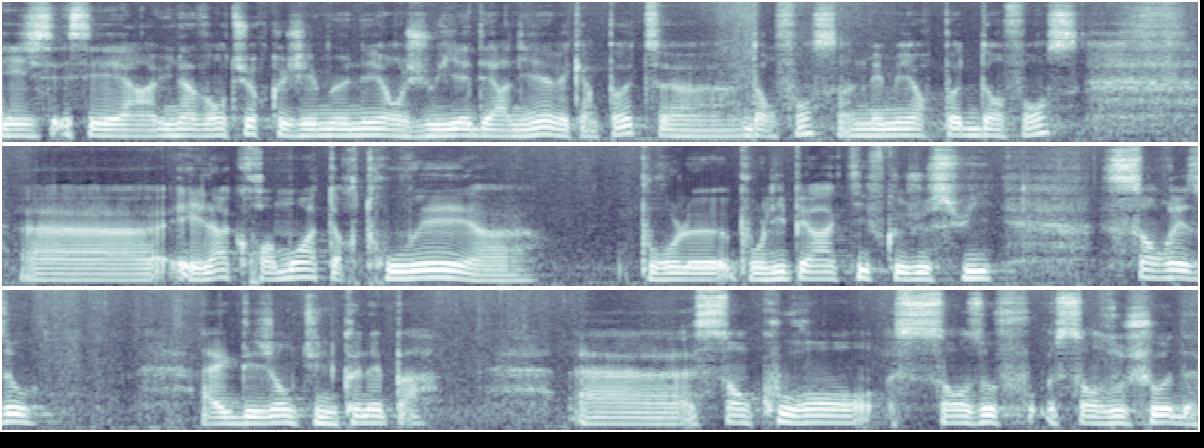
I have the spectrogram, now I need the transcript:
Et c'est une aventure que j'ai menée en juillet dernier avec un pote d'enfance, un de mes meilleurs potes d'enfance. et là, crois-moi, te retrouver pour l'hyperactif pour que je suis, sans réseau, avec des gens que tu ne connais pas, euh, sans courant, sans eau, chaude,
